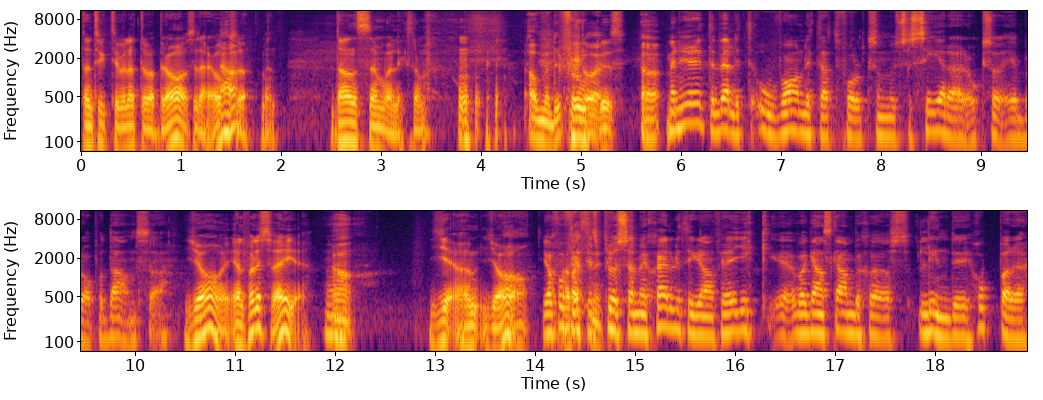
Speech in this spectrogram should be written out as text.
De tyckte väl att det var bra sådär också. Ja. Men dansen var liksom ja, men det förstår jag. Ja. Men är det inte väldigt ovanligt att folk som musicerar också är bra på att dansa? Ja, i alla fall i Sverige. Ja. Ja, ja. Jag får Ja, faktiskt definitivt. plussa mig själv lite grann för jag gick, jag var ganska ambitiös lindyhoppare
